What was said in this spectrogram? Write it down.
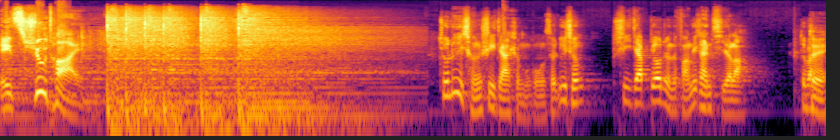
，It's show time。就绿城是一家什么公司？绿城是一家标准的房地产企业了，对吧？对。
